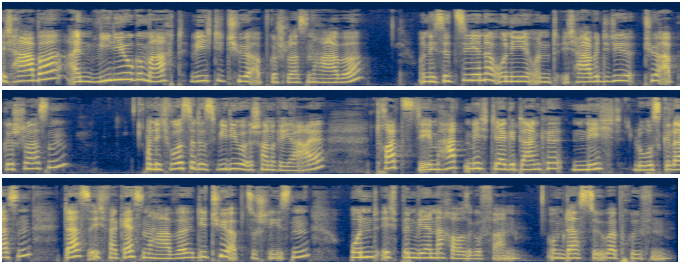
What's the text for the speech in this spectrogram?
ich habe ein Video gemacht, wie ich die Tür abgeschlossen habe und ich sitze hier in der Uni und ich habe die Tür abgeschlossen und ich wusste, das Video ist schon real. Trotzdem hat mich der Gedanke nicht losgelassen, dass ich vergessen habe, die Tür abzuschließen und ich bin wieder nach Hause gefahren, um das zu überprüfen.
